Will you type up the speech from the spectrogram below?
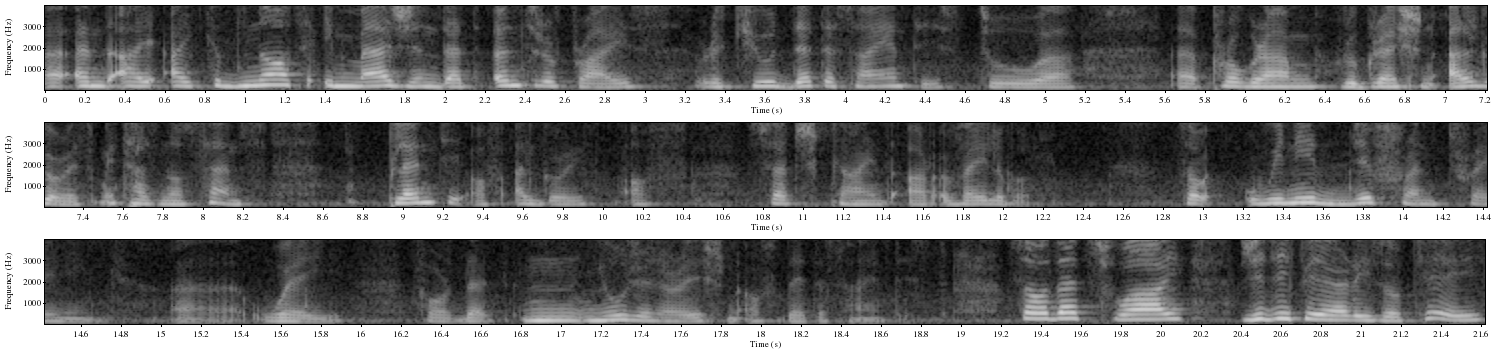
uh, and I, I, could not imagine that enterprise recruit data scientists to uh, uh program regression algorithm. It has no sense. Plenty of algorithms of such kind are available. So we need different training. Uh, way for that new generation of data scientists. So that's why GDPR is okay,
